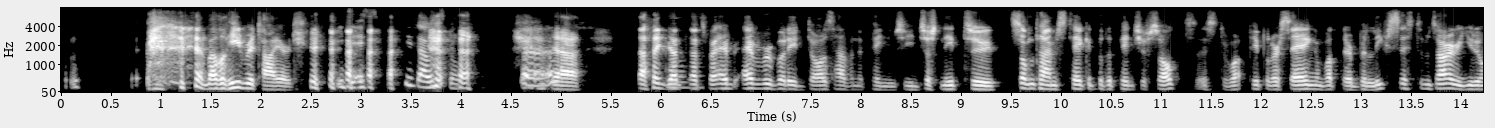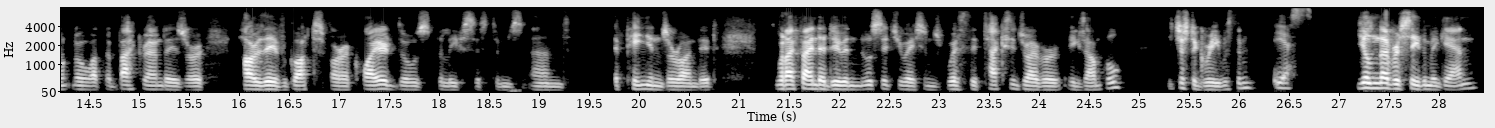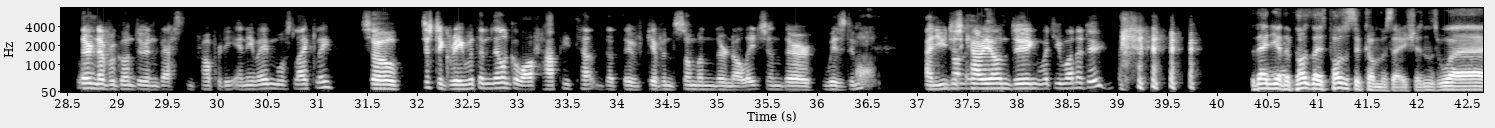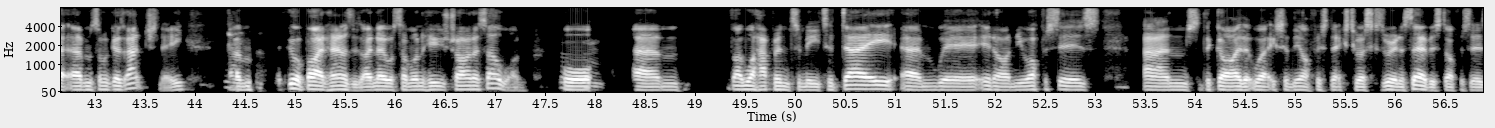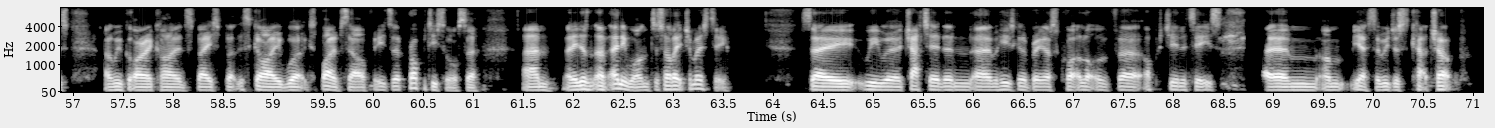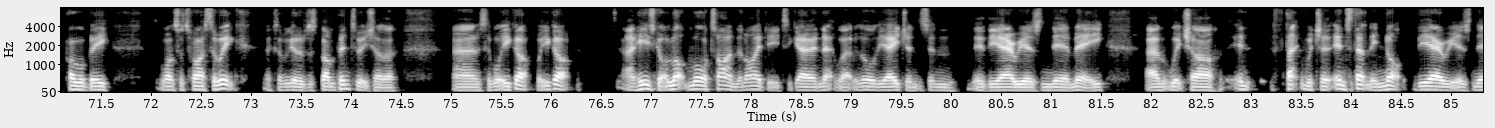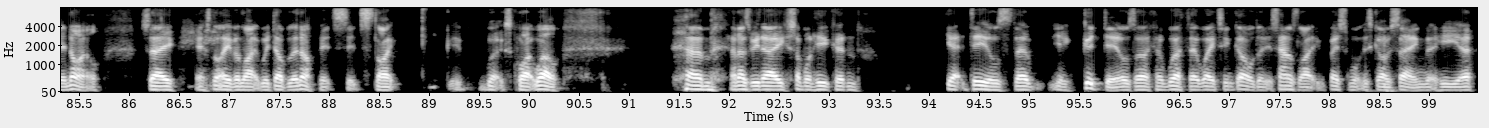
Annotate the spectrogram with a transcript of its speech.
well, he retired. he did. He's old school. yeah. I think that um, that's where everybody does have an opinion. So you just need to sometimes take it with a pinch of salt as to what people are saying and what their belief systems are. You don't know what their background is or how they've got or acquired those belief systems and opinions around it. What i find i do in those situations with the taxi driver example is just agree with them. Yes. You'll never see them again. They're never going to invest in property anyway most likely so just agree with them. They'll go off happy that they've given someone their knowledge and their wisdom, and you just knowledge. carry on doing what you want to do. but then, yeah, the those positive conversations where um, someone goes, actually, um, if you're buying houses, I know someone who's trying to sell one, or mm-hmm. um, like what happened to me today. Um, we're in our new offices, and the guy that works in the office next to us, because we're in a serviced offices, and we've got our own client space, but this guy works by himself. He's a property sourcer, um, and he doesn't have anyone to sell HMOs to. So we were chatting, and um, he's going to bring us quite a lot of uh, opportunities. Um, um, yeah, so we just catch up probably once or twice a week. So we're going to just bump into each other and say, "What you got? What you got?" And he's got a lot more time than I do to go and network with all the agents in the areas near me, um, which are in which are incidentally not the areas near Niall. So it's not even like we're doubling up. It's it's like it works quite well. Um, and as we know, someone who can get deals, they're you know, good deals, are kind of worth their weight in gold. And it sounds like, based on what this guy was saying, that he uh,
